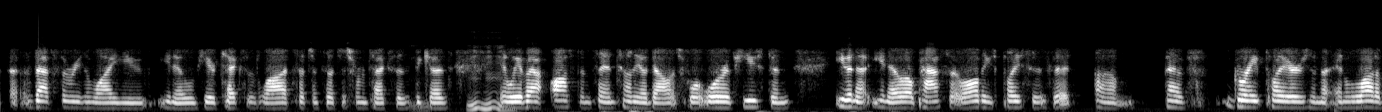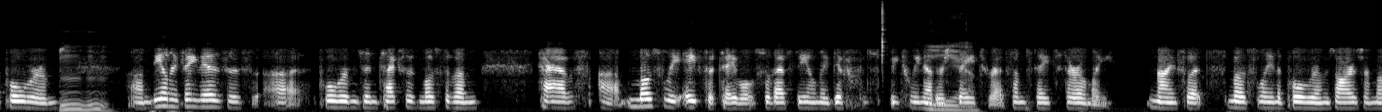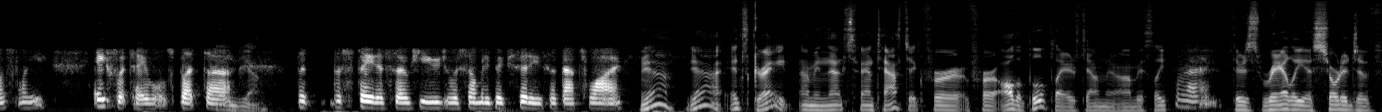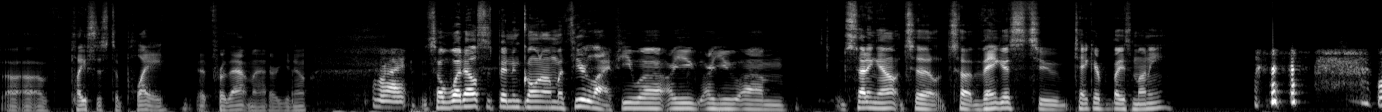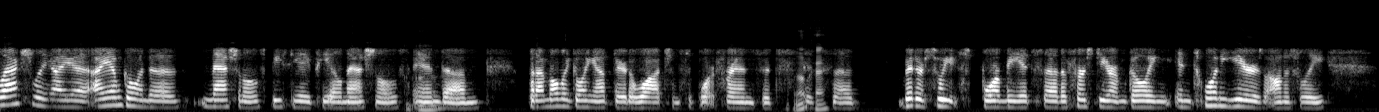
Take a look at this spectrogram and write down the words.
uh, that's the reason why you you know hear Texas a lot. Such and such is from Texas because Mm-hmm. you know we have Austin, San Antonio, Dallas, Fort Worth, Houston, even uh, you know El Paso, all these places that um, have great players and, a- and a lot of pool rooms. Mm-hmm. Um, the only thing is, is uh, pool rooms in Texas, most of them have uh, mostly eight foot tables, so that's the only difference between other Yeah. states. Where at some states they're only nine foot, mostly in the pool rooms. Ours are mostly eight foot tables, but uh, yeah. The the state is so huge with so many big cities that that's why. Yeah, yeah, it's great. I mean, that's fantastic for for all the pool players down there. Obviously, Right. there's rarely a shortage of uh, of places to play, uh, for that matter. You know. Right. So, what else has been going on with your life? You uh, are you are you um, setting out to to Vegas to take everybody's money? Well, actually, I uh, I am going to nationals, BCAPL nationals, Uh-huh. and um, but I'm only going out there to watch and support friends. It's Okay. it's uh, bittersweet for me. It's uh, the first year I'm going in 20 years, honestly,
